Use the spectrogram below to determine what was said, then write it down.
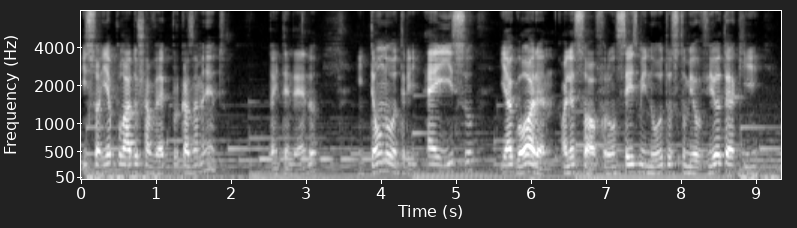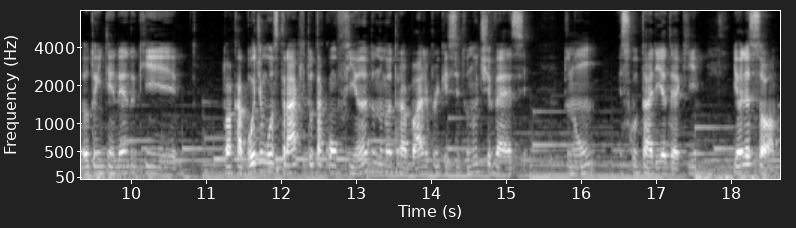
isso aí é pular do chaveco pro casamento. Tá entendendo? Então, Nutri, é isso. E agora, olha só, foram seis minutos, tu me ouviu até aqui. Eu tô entendendo que tu acabou de mostrar que tu tá confiando no meu trabalho, porque se tu não tivesse, tu não escutaria até aqui. E olha só,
